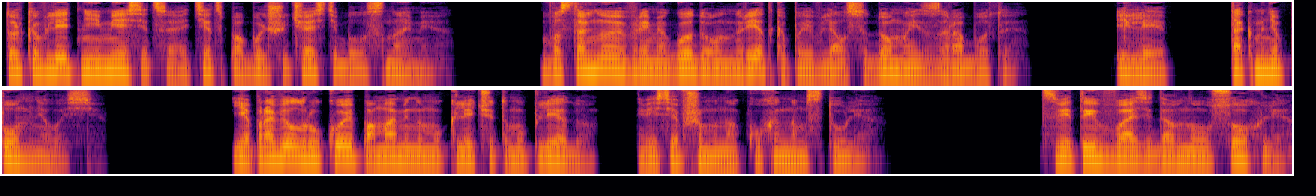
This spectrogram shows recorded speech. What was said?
Только в летние месяцы отец по большей части был с нами. В остальное время года он редко появлялся дома из-за работы. Или так мне помнилось. Я провел рукой по маминому клетчатому пледу, висевшему на кухонном стуле. Цветы в вазе давно усохли.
